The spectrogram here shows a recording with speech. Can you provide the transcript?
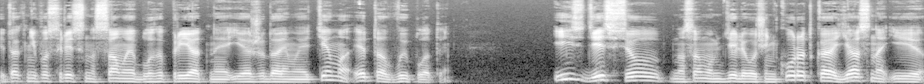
Итак, непосредственно самая благоприятная и ожидаемая тема – это выплаты. И здесь все на самом деле очень коротко, ясно и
